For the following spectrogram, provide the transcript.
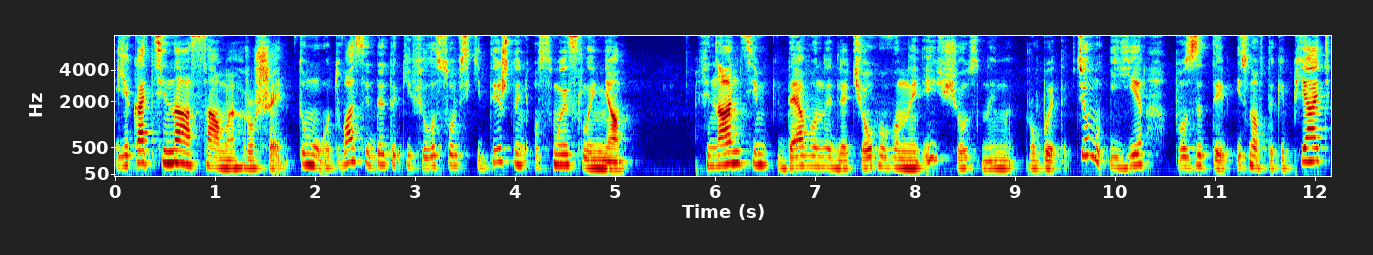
яка ціна саме грошей. Тому от у вас іде такий філософський тиждень осмислення фінансів, де вони, для чого вони і що з ними робити. В цьому і є позитив. І знов таки 5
